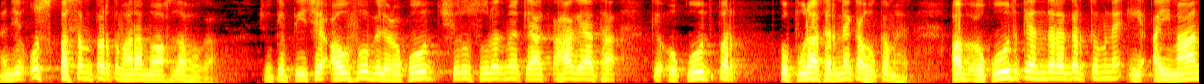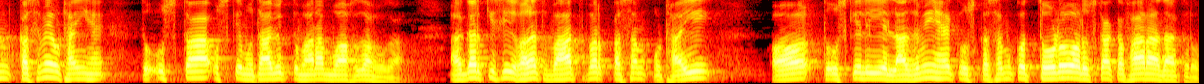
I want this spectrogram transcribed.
ہاں جی اس قسم پر تمہارا مواخذہ ہوگا۔ چونکہ پیچھے اوف و بالعقود، شروع صورت میں کیا کہا گیا تھا کہ عقود پر کو پورا کرنے کا حکم ہے۔ اب عقود کے اندر اگر تم نے ایمان قسمیں اٹھائی ہیں تو اس کا، اس کے مطابق تمہارا مواخذہ ہوگا۔ اگر کسی غلط بات پر قسم اٹھائی اور تو اس کے لیے یہ لازمی ہے کہ اس قسم کو توڑو اور اس کا کفارہ ادا کرو۔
